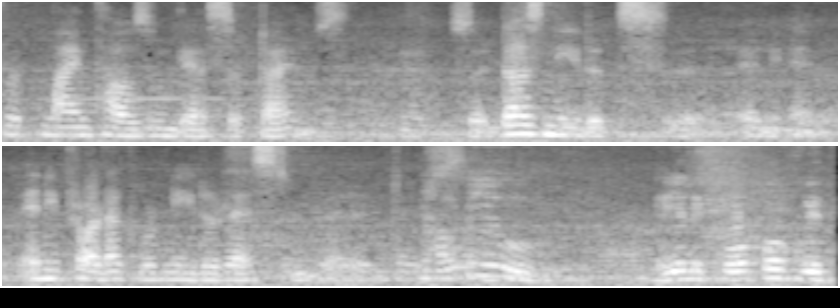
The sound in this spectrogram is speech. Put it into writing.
for 9,000 guests at times. So it does need its, uh, any, any product would need a rest and. How do you really cope up with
